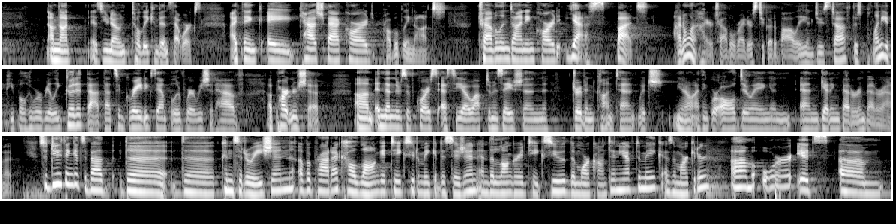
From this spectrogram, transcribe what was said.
I'm not, as you know, totally convinced that works. I think a cashback card, probably not. Travel and dining card, yes, but I don't want to hire travel writers to go to Bali and do stuff. There's plenty of people who are really good at that. That's a great example of where we should have a partnership. Um, and then there's, of course, SEO optimization, driven content, which you know I think we're all doing and, and getting better and better at it. So do you think it's about the the consideration of a product, how long it takes you to make a decision, and the longer it takes you, the more content you have to make as a marketer? Um, or it's um,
